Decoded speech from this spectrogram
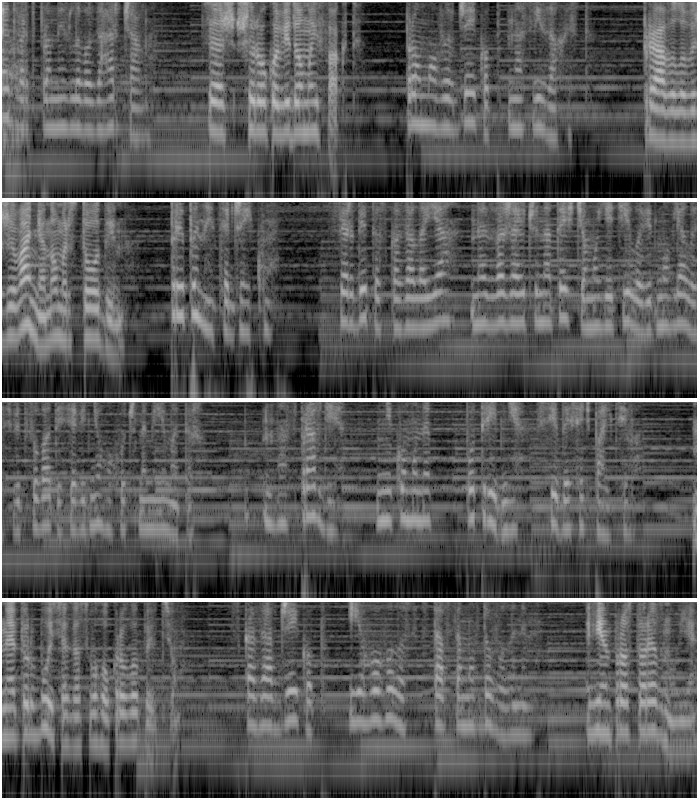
Едвард пронизливо загарчав, Це ж широко відомий факт. промовив Джейкоб на свій захист. Правило виживання номер 101. Припини це, Джейку. Сердито сказала я, незважаючи на те, що моє тіло відмовлялось відсуватися від нього хоч на міліметр. Насправді нікому не потрібні всі десять пальців, Не турбуйся за свого кровопивцю. сказав Джейкоб, і його голос став самовдоволеним. Він просто ревнує.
